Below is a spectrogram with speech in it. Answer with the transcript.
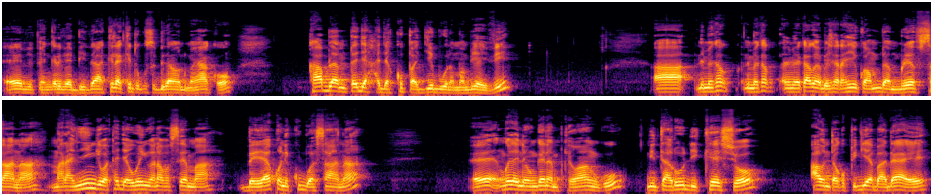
e, vipengele vya bidhaa kila kitu kuhusu bidhaa huduma yako kabla mteja hajakupa jibu unamwambia hivi uh, nimekaa nimekaa nimekaa kwenye biashara hii kwa muda mrefu sana. Mara nyingi wateja wengi wanavyosema bei yako ni kubwa sana. Eh, ngoja niongee na mke wangu nitarudi kesho au nitakupigia baadaye.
